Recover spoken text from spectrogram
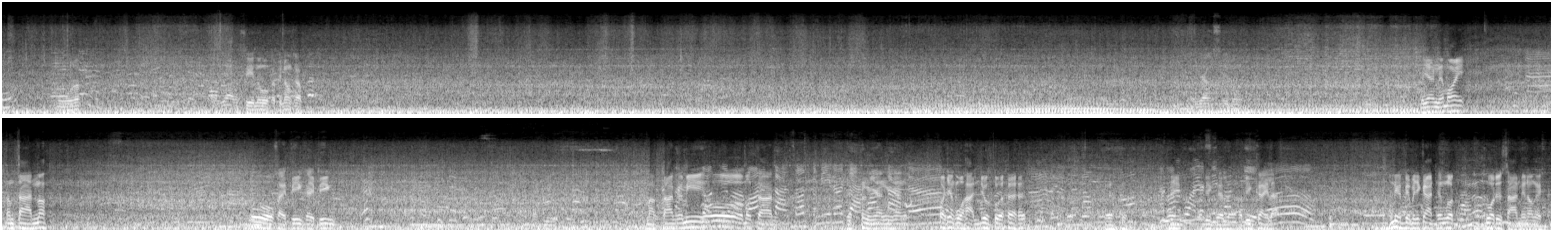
หมูเนาะไก่ย่างเซโนครับพี่น้องครับไก่ย่างเซโนไก่ย่างน้ำอ้อยน้ำตาลเนาะโอ้ไข่ปิ้งไข่ปิ้ง หมักตาลก็มีโอ้หมักตาลตาลสดก็มีด้วยจ้ะยังยังก็ยังหวานอยู่นี่นี่ไก่แล้วนี่ไก่แล้วอันนี้ก็เป็นบรรยากาศทั้งรถรถโดยสารไม่น้องเลย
